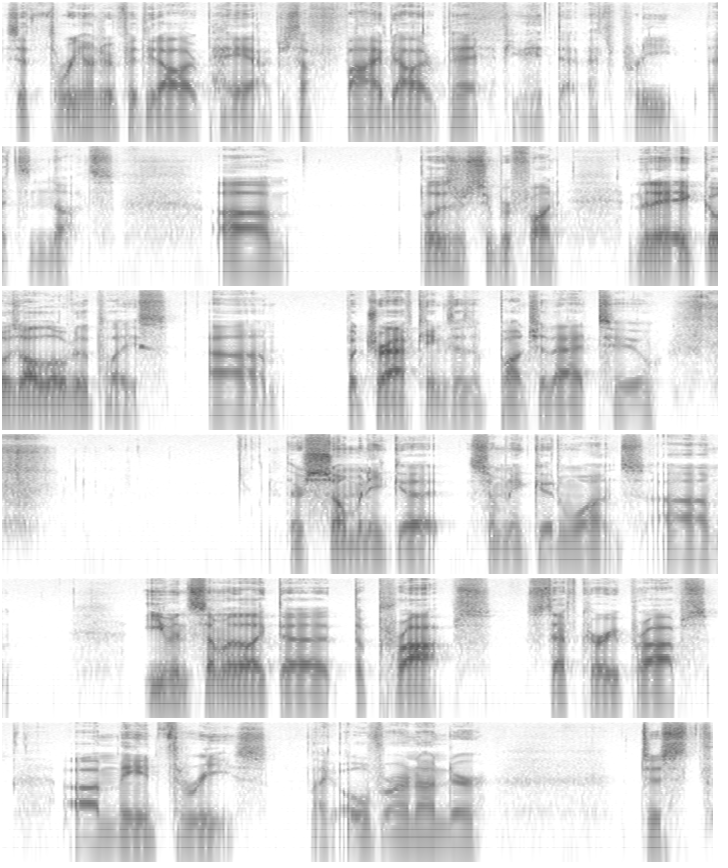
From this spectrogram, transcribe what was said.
is a three hundred fifty dollar payout. Just a five dollar bet if you hit that. That's pretty. That's nuts. Um, but those are super fun, and then it, it goes all over the place. Um, but DraftKings has a bunch of that too. There's so many good, so many good ones. Um, even some of the, like the the props, Steph Curry props uh, made threes, like over and under. Just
